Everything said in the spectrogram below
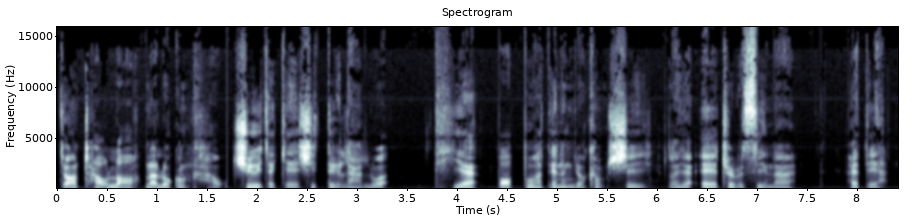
cho thảo lọ là lúc còn hậu chưa cho kể sĩ từ là lụa thiệt bỏ bùa tên năng yok không sĩ là ya air triple nè hai tia ยัง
